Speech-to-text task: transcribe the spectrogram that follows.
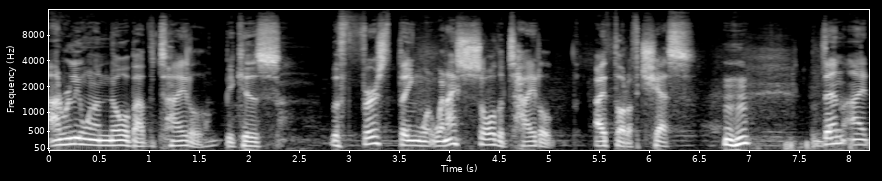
I really want to know about the title because the first thing, when I saw the title, I thought of chess. Mm-hmm. Then I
